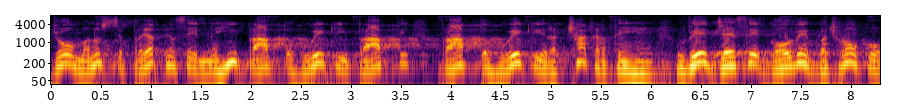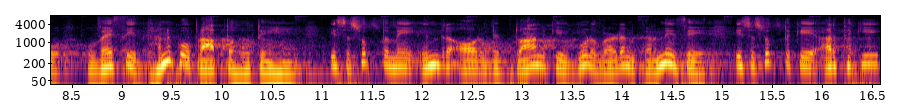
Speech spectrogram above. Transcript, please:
जो मनुष्य प्रयत्न से नहीं प्राप्त हुए की प्राप्ति, प्राप्त हुए की रक्षा करते हैं। वे जैसे गौवे बछड़ों को, वैसे धन को प्राप्त होते हैं। इस सुक्त में इंद्र और विद्वान के गुण वर्णन करने से इस सुक्त के अर्थ की,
